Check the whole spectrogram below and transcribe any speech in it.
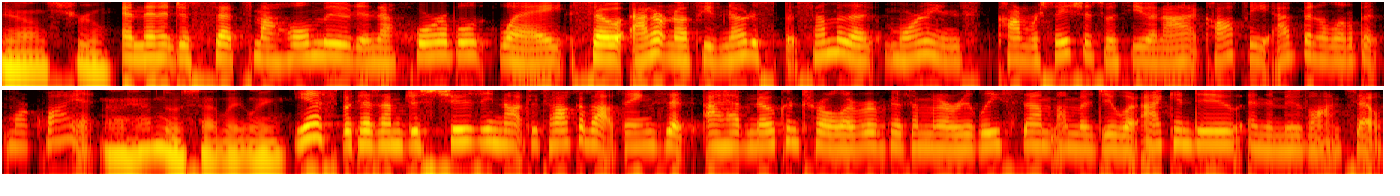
Yeah, that's true. And then it just sets my whole mood in a horrible way. So I don't know if you've noticed, but some of the mornings conversations with you and I at coffee, I've been a little bit more quiet. I have noticed that lately. Yes, because I'm just choosing not to talk about things that I have no control over because I'm going to release them. I'm going to do what I can do and then move on. So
